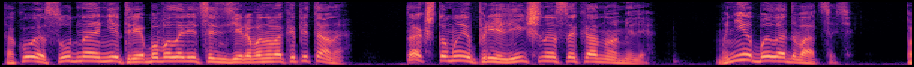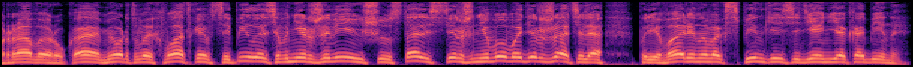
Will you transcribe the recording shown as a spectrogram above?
такое судно не требовало лицензированного капитана. Так что мы прилично сэкономили. Мне было 20. Правая рука мертвой хваткой вцепилась в нержавеющую сталь стержневого держателя, приваренного к спинке сиденья кабины.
